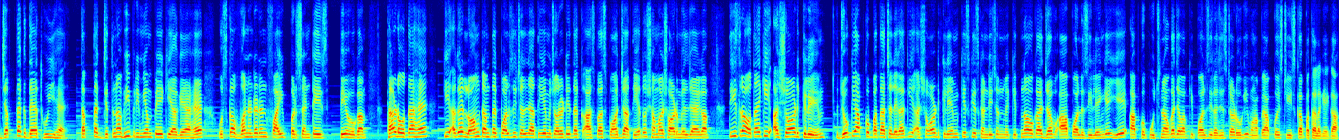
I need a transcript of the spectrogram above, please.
जब तक डेथ हुई है तब तक जितना भी प्रीमियम पे किया गया है, उसका 105 परसेंटेज पे होगा। थर्ड होता है कि अगर लॉन्ग टर्म तक पॉलिसी चल जाती है मेचोरिटी तक आसपास पहुँच जाती है तो शमर शॉर्ट मिल जाएगा। तीसरा होता है कि अशोर्ड क्लेम जो कि आपको पता चलेगा कि अशोर्ड क्लेम किस किस कंडीशन में कितना होगा, जब आप पॉलिसी लेंगे, ये आपको पूछना होगा, जब आपकी पॉलिसी रजिस्टर्ड होगी, वहाँ पे आपको इस चीज़ का पता लगेगा।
